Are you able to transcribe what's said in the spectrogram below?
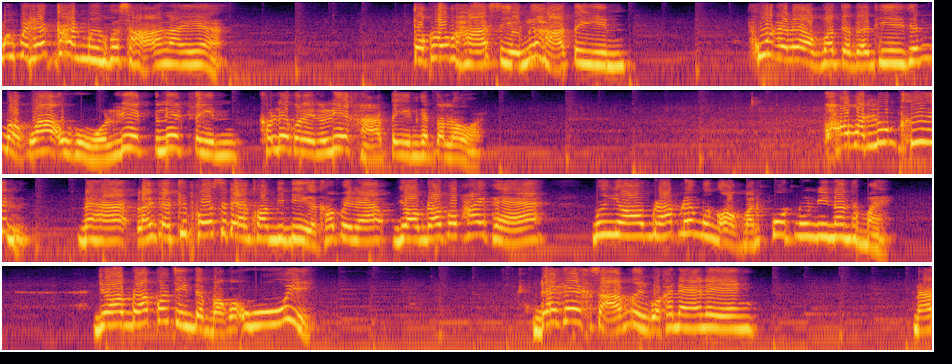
มึงเป็นนักการเมืองภาษาอะไรอะ่ะตกลงหาเสียงหรือหาตีน พูดอะไรออกมาแต่ละทีฉันบอกว่าโอ้โหเรียกเรียกตีนเขาเรียกอะไรนะเรียกหาตีนกันตลอด นรุ่งขึ้นนะคะหลังจากที่โพสต์แสดงความยินดีกับเขาไปแล้ว ยอมรับว่าพ่ายแพ้ มึงยอมรับแล้วมึงออกมาพูดนู่นนี่นั่นทำไม ยอมรับก็จริงแต่บอกว่าอุ้ยได้แค่สามหมื่นกว่าคะแนนเองนะ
